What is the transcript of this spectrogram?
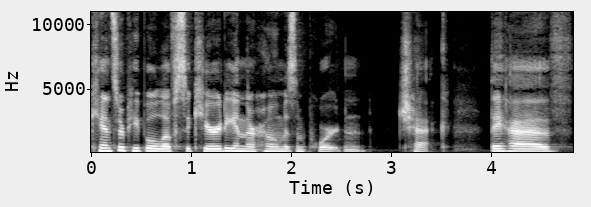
Cancer people love security and their home is important. Check. They have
